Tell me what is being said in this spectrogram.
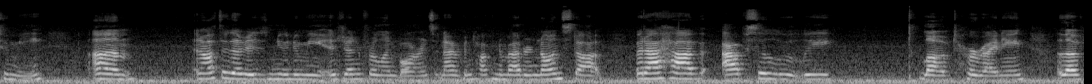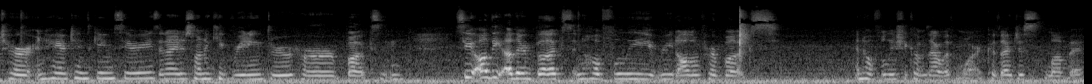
to me. Um, an author that is new to me is Jennifer Lynn Barnes, and I've been talking about her nonstop, but I have absolutely loved her writing. I loved her Inheritance Game series, and I just want to keep reading through her books and see all the other books and hopefully read all of her books and hopefully she comes out with more because I just love it.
